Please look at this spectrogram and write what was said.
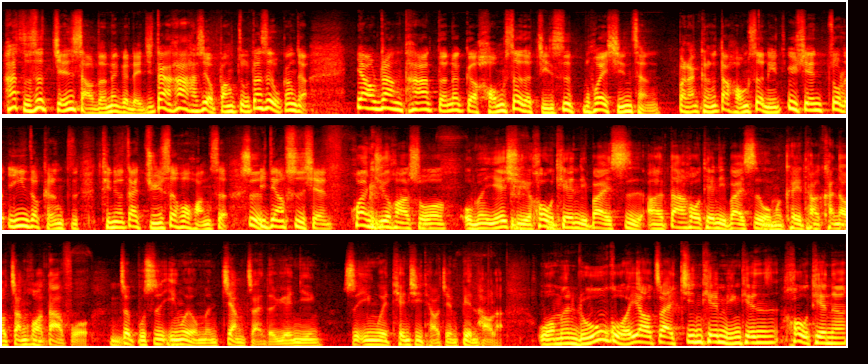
它只是减少的那个累积，但它还是有帮助。但是我刚讲。要让它的那个红色的警示不会形成，本来可能到红色，你预先做了阴影之后，可能只停留在橘色或黄色，是一定要事先。换句话说，我们也许后天礼拜四，呃，大后天礼拜四，我们可以看看到彰化大佛，这不是因为我们降载的原因，是因为天气条件变好了。我们如果要在今天、明天、后天呢，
